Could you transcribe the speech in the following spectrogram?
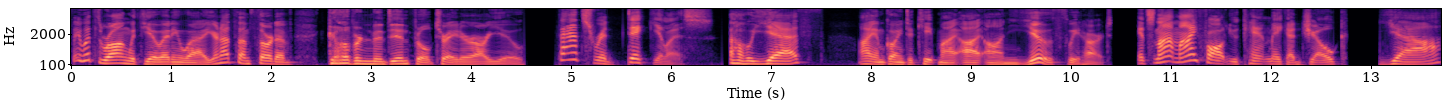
Say, what's wrong with you anyway? You're not some sort of government infiltrator, are you? That's ridiculous. Oh, yes? I am going to keep my eye on you, sweetheart. It's not my fault you can't make a joke. Yeah?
